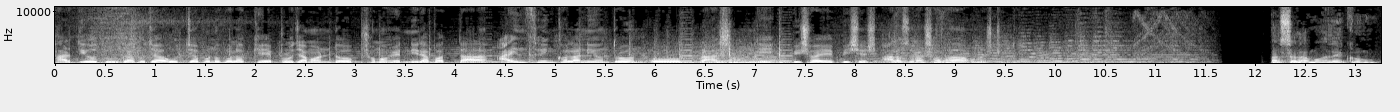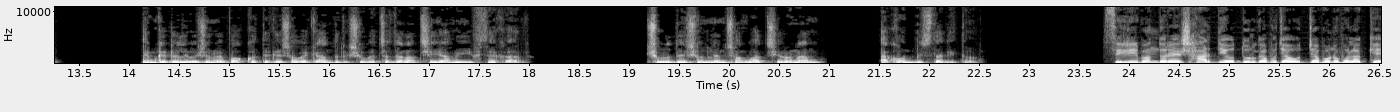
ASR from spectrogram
শারদীয় দুর্গাপূজা উদযাপন উপলক্ষে প্রজামণ্ডপ সমূহের নিরাপত্তা, আইন শৃঙ্খলা নিয়ন্ত্রণ ও প্রাসঙ্গিক বিষয়ে বিশেষ আলোচনা সভা অনুষ্ঠিত। আসসালামু আলাইকুম। এমকে টেলিভিশনের পক্ষ থেকে সবাইকে আন্তরিক শুভেচ্ছা জানাচ্ছি, আমি ইফতেখার। শুরুতেই শুনলেন সংবাদ শিরোনাম, এখন বিস্তারিত। সিরির বন্দরের শারদীয় দুর্গাপূজা উদযাপন উপলক্ষে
